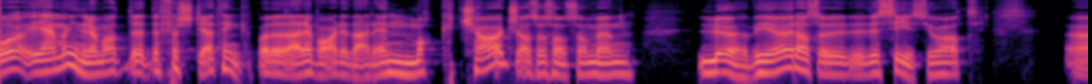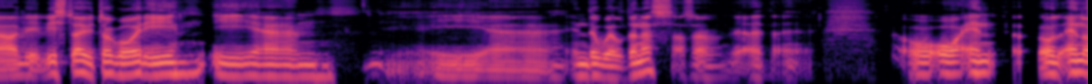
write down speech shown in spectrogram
Og jeg må innrømme at det, det, første jeg tenker på, det der, var det der en mock charge, altså sånn som en løve gjør. Altså, det, sies jo at hvis du er ute og går i, i uh, i uh, In the Wilderness. Altså, og, og, en, og en,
